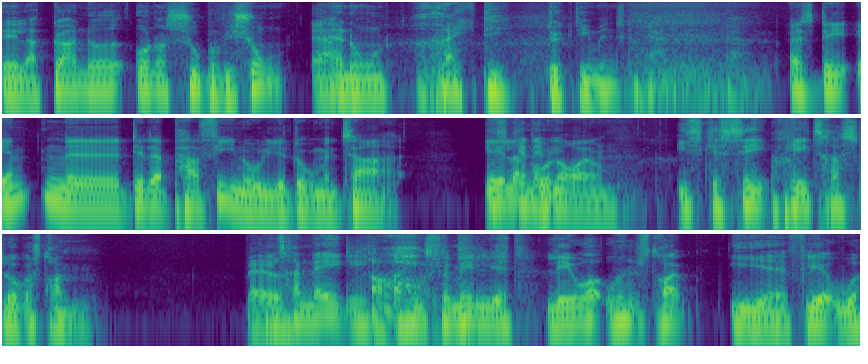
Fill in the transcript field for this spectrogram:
eller gør noget under supervision Ja. af nogle rigtig dygtige mennesker. Ja. Altså, det er enten øh, det der paraffinolie-dokumentar, eller bunderøven. I skal se Petra slukker strømmen. Hvad? Petra Nagel oh, og hendes familie lever uden strøm i uh, flere uger.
